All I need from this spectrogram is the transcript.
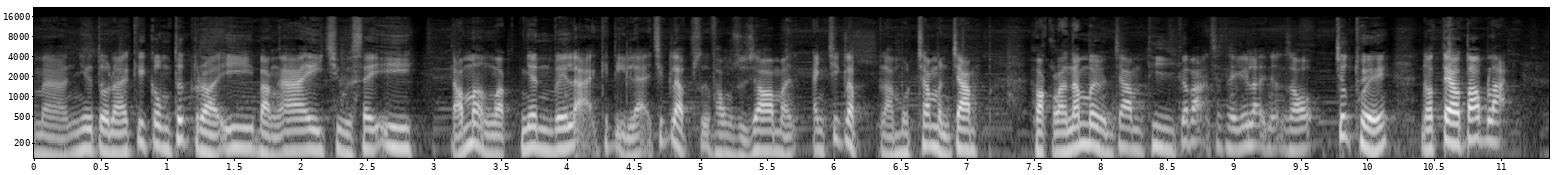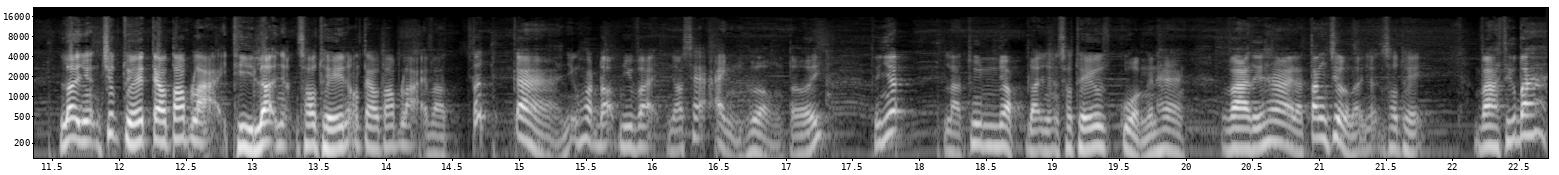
mà như tôi nói cái công thức RI bằng AI trừ CI đóng ở ngoặc nhân với lại cái tỷ lệ trích lập dự phòng rủi ro mà anh trích lập là 100% hoặc là 50% thì các bạn sẽ thấy cái lợi nhuận sau trước thuế nó teo tóp lại. Lợi nhuận trước thuế teo tóp lại thì lợi nhuận sau thuế nó teo tóp lại và tất cả những hoạt động như vậy nó sẽ ảnh hưởng tới, thứ nhất là thu nhập lợi nhuận sau thuế của ngân hàng và thứ hai là tăng trưởng lợi nhuận sau thuế. Và thứ ba,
